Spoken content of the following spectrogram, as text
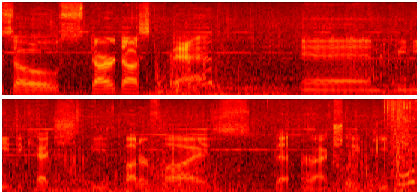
so Stardust bad? And we need to catch these butterflies that are actually people?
